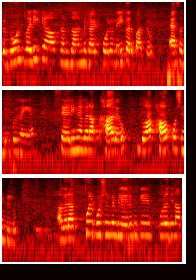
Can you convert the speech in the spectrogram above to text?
तो डोंट वरी कि आप रमज़ान में डाइट फॉलो नहीं कर पाते हो, ऐसा बिल्कुल नहीं है। शहरी में अगर आप खा रहे हो तो आप हाफ़ पोर्शन भी लो। अगर आप फुल पोर्शन में भी ले रहे हो, क्योंकि पूरा दिन आप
